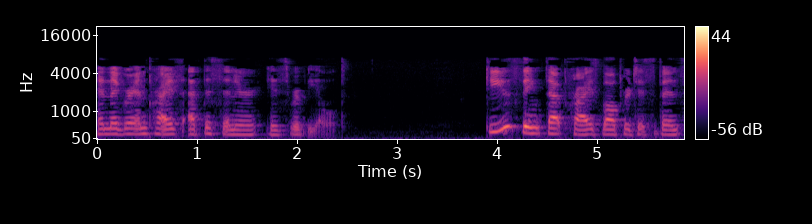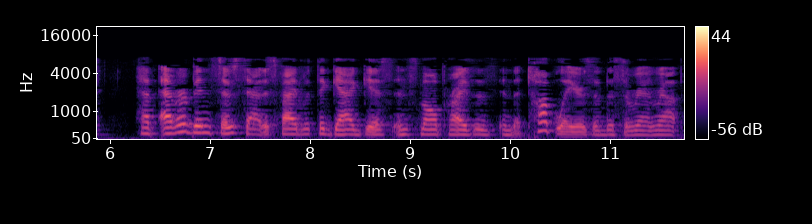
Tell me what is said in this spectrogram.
and the grand prize at the center is revealed. Do you think that prize ball participants have ever been so satisfied with the gag gifts and small prizes in the top layers of the saran wrap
